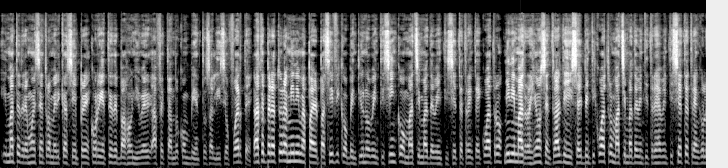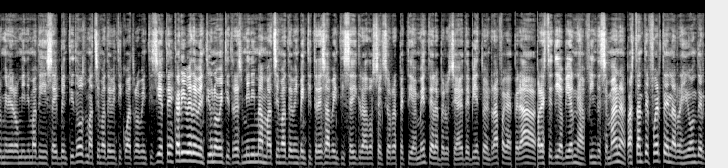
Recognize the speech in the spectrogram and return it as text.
y, mantendremos en Centroamérica siempre corrientes de bajo nivel, afectando con vientos alisios fuertes. Las temperaturas mínimas para el Pacífico 21-25, máximas de 27-34, mínimas región central 16-24, máximas de 23 a 27, Triángulo Minero mínimas 16-22, máximas de 24 a 27, Caribe de 21 a 23, mínimas máximas de 23 a 27 26 grados Celsius respectivamente a las velocidades de viento en ráfaga esperadas para este día viernes a fin de semana, bastante fuerte en la región del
